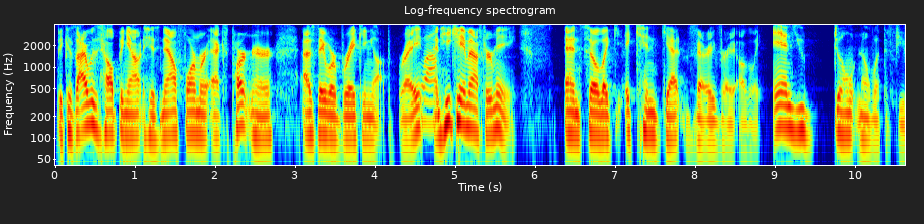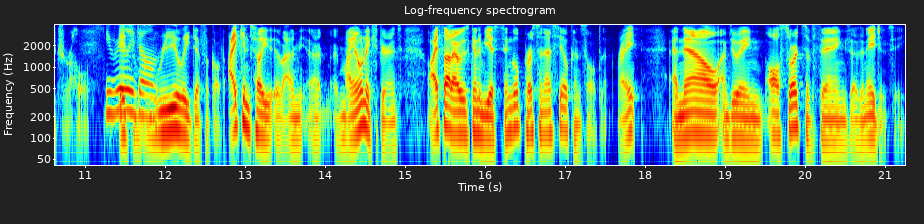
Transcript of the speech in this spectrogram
because I was helping out his now former ex-partner as they were breaking up, right? Wow. And he came after me. And so like it can get very very ugly. And you don't know what the future holds. You really it's don't. Really difficult. I can tell you, I mean, uh, my own experience. I thought I was going to be a single person SEO consultant, right? And now I'm doing all sorts of things as an agency.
